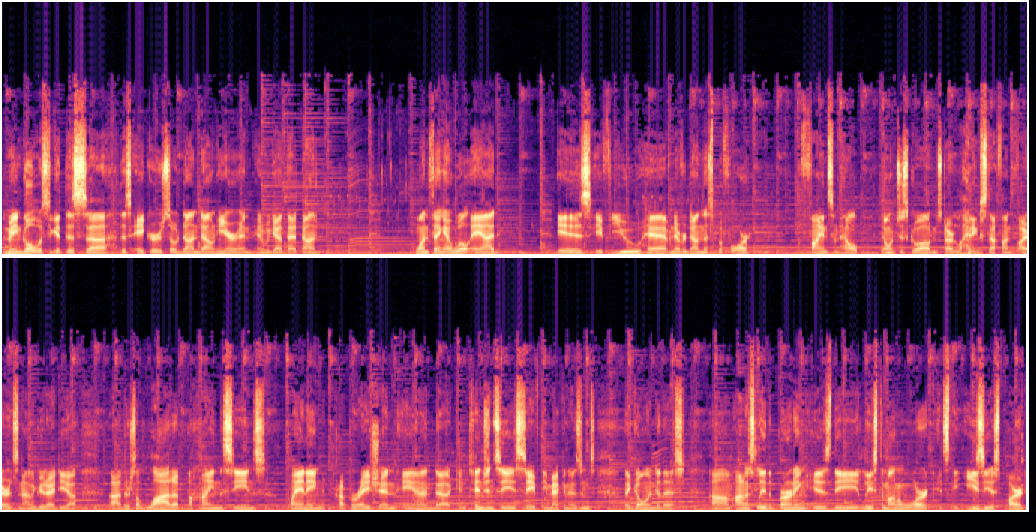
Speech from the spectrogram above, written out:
the main goal was to get this, uh, this acre or so done down here, and, and we got that done. One thing I will add is if you have never done this before, find some help. Don't just go out and start lighting stuff on fire. It's not a good idea. Uh, there's a lot of behind the scenes planning, preparation, and uh, contingencies, safety mechanisms that go into this. Um, honestly, the burning is the least amount of work. It's the easiest part.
